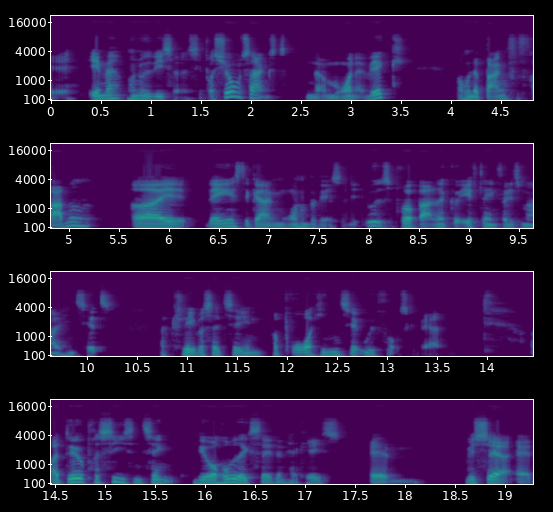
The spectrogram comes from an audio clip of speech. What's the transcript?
øh, Emma, hun udviser separationsangst, når moren er væk, og hun er bange for fremmed, og øh, hver eneste gang moren hun bevæger sig lidt ud, så prøver barnet at gå efter hende, for ligesom at holde hende tæt, og klæber sig til hende, og bruger hende til at udforske verden. Og det er jo præcis en ting, vi overhovedet ikke ser i den her case. Øhm, vi ser, at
